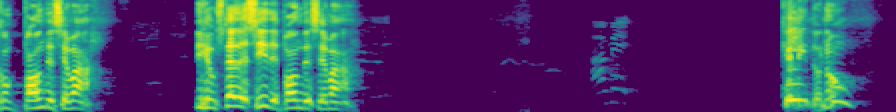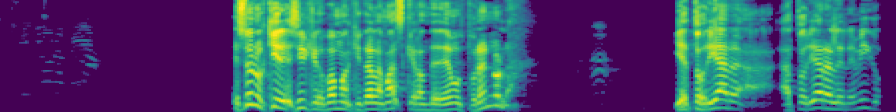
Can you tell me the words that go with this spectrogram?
para dónde se va. Dije, usted decide para dónde se va. Qué lindo, ¿no? Eso no quiere decir que nos vamos a quitar la máscara donde debemos ponérnosla. Y a a, torear al enemigo.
